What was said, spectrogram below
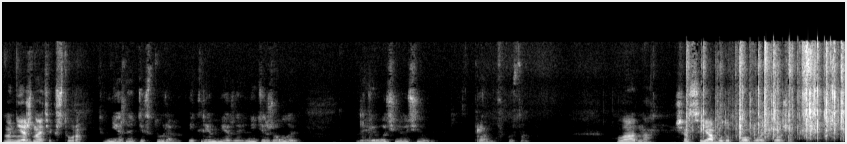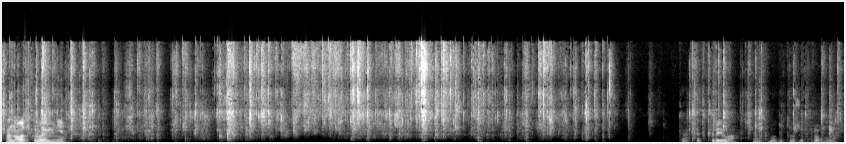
Ну, нежная текстура. Нежная текстура и крем нежный, не тяжелый. И очень-очень прям вкусно. Ладно. Сейчас я буду пробовать тоже. А ну, открой мне. Так, открыла. Сейчас буду тоже пробовать.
